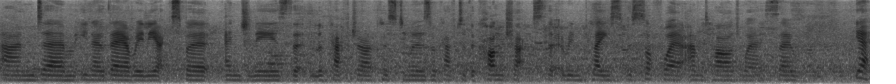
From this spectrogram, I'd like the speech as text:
and um, you know they are really expert engineers that look after our customers, look after the contracts that are in place for software and hardware. So yeah,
